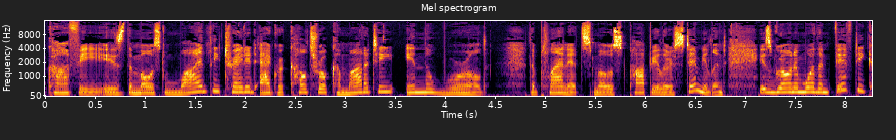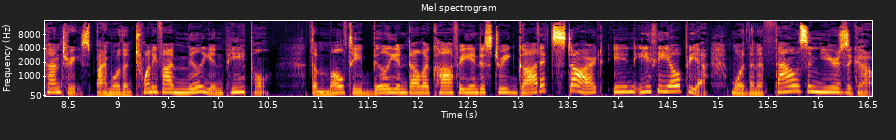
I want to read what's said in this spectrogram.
Coffee is the most widely traded agricultural commodity in the world. The planet's most popular stimulant is grown in more than 50 countries by more than 25 million people. The multi billion dollar coffee industry got its start in Ethiopia more than a thousand years ago,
